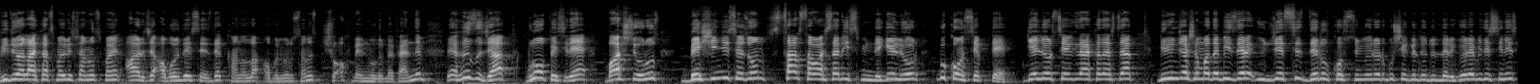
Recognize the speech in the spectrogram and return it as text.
Videoya like atmayı lütfen unutmayın. Ayrıca abone değilseniz de kanala abone olursanız çok memnun olurum efendim. Ve hızlıca Brawl Pass ile başlıyoruz. 5. sezon Star Savaşları isminde geliyor. Bu konsepte geliyor sevgili arkadaşlar. Birinci aşamada bizlere ücretsiz Daryl kostüm veriyor. Bu şekilde ödülleri görebilirsiniz.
